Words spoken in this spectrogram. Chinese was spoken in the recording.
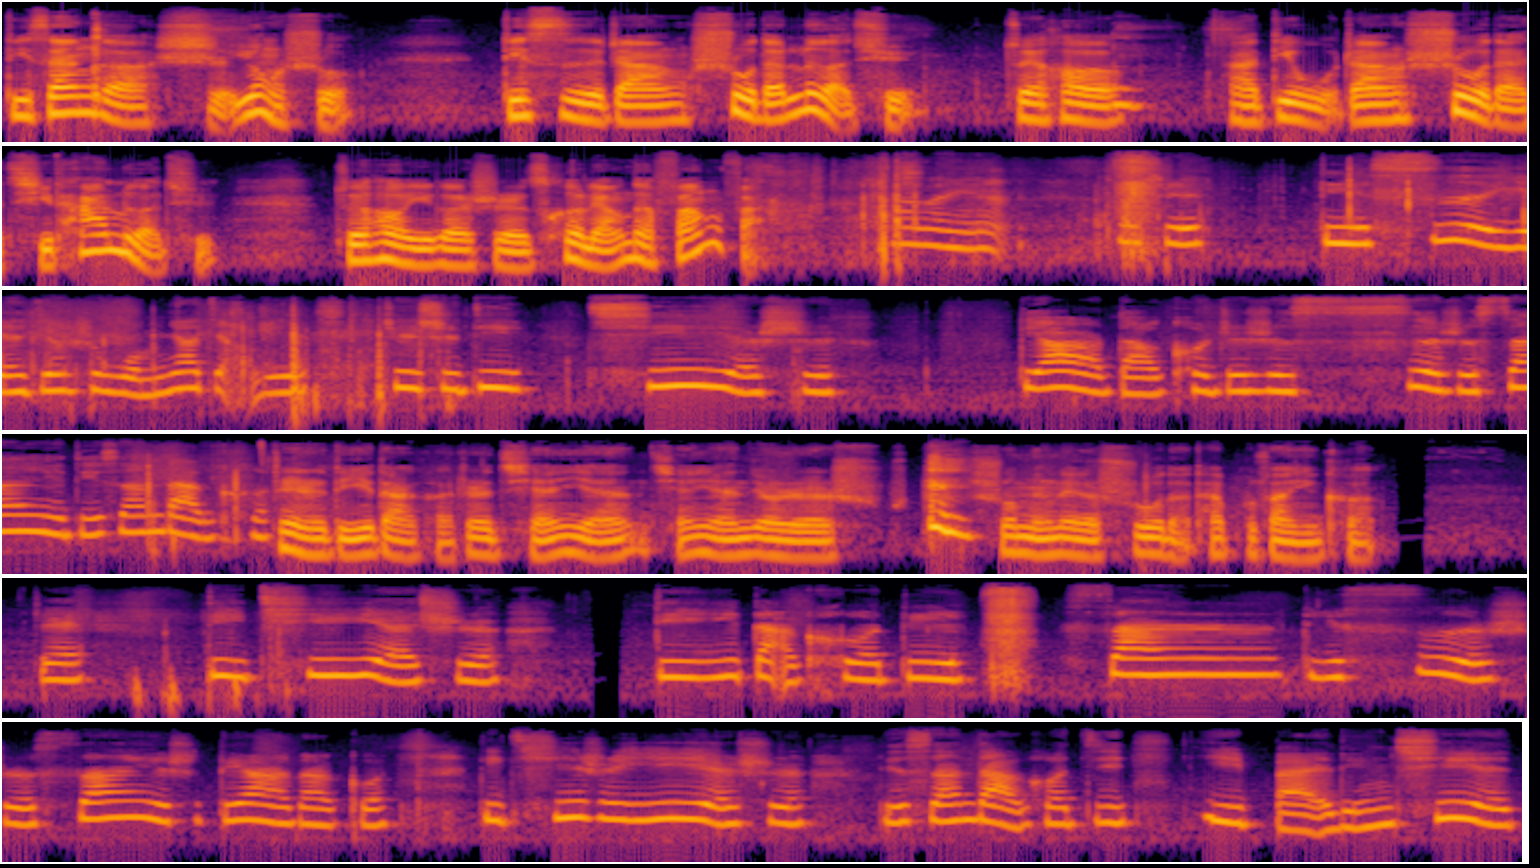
第三个使用树，第四章树的乐趣，最后啊第五章树的其他乐趣，最后一个是测量的方法。爸爸呀，这是第四页，就是我们要讲的，这是第七页，是第二大课，这是。四十三页第三大课，这是第一大课，这是前言。前言就是说明这个书的，它不算一课。这第七页是第一大课，第三、第四是三页是第二大课，第七十一页是第三大课，第一百零七页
